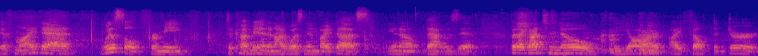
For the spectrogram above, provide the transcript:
if my dad whistled for me to come in and I wasn't in by dusk, you know, that was it. But I got to know the yard, I felt the dirt,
